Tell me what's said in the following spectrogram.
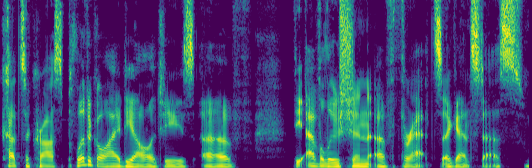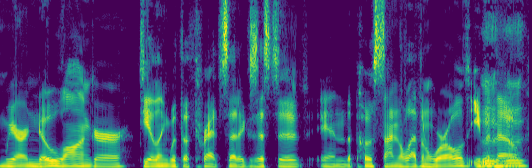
cuts across political ideologies of the evolution of threats against us. We are no longer dealing with the threats that existed in the post 9 11 world, even mm-hmm. though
